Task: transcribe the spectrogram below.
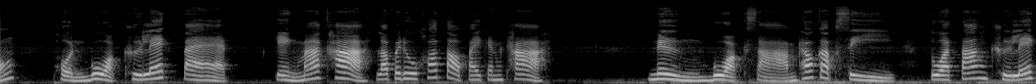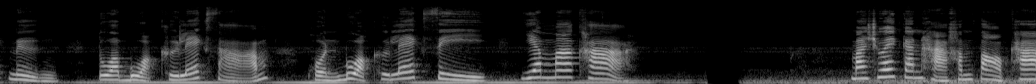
2 ผลบวกคือเลข 8 เก่งมากค่ะ เราไปดูข้อต่อไปกันค่ะ 1 บวก 3 เท่ากับ 4 ตัวตั้งคือเลข 1 ตัวบวกคือเลข 3 ผลบวกคือเลข 4 เยี่ยมมากค่ะ มาช่วยกันหาคำตอบค่ะ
